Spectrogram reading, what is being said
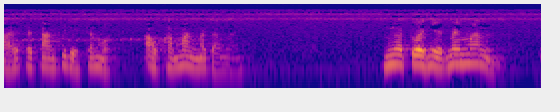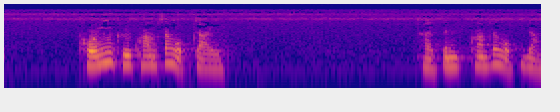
ลายไปตามกิเลสจะหมด เอาความมั่นมาจากไหน เมื่อตัวเหตุไม่มั่น ผลคือความสงบใจให้เป็นความสงบอย่าง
